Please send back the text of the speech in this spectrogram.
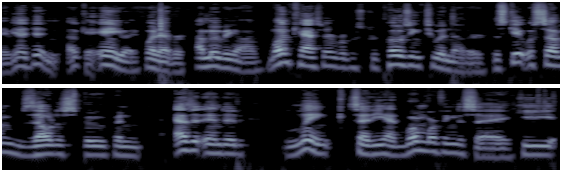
Maybe I didn't. Okay, anyway, whatever. I'm moving on. One cast member was proposing to another. The skit was some Zelda spoof, and as it ended, Link said he had one more thing to say. He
